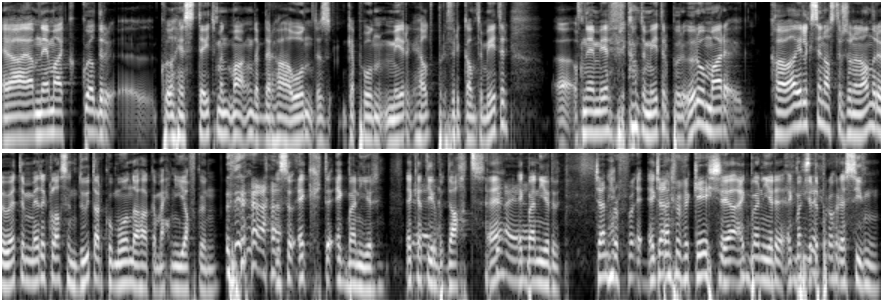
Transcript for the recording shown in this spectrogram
Ja, ja, nee, maar ik wil, er, eh, ik wil geen statement maken dat ik daar ga wonen. Dus ik heb gewoon meer geld per vierkante meter. Eh, of nee, meer vierkante meter per euro. Maar ik ga wel eerlijk zijn, als er zo'n andere witte middenklasse doet, daar komen dan ga ik hem echt niet af kunnen. dus zo, ik, de- ik ben hier. Ik heb het hier bedacht. Hè? Ja, ja. Ik ben hier... Gentrif- Ik ben- gentrification. Ja, ik ben hier, ik ben hier de progressieven.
